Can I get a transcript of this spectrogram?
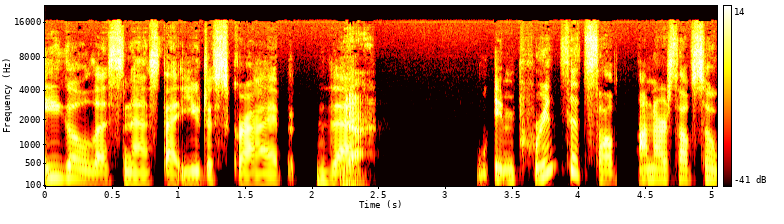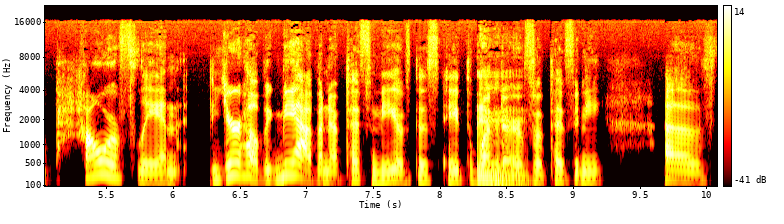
egolessness that you describe that yeah. imprints itself on ourselves so powerfully. And you're helping me have an epiphany of this eighth wonder Mm. of epiphany of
